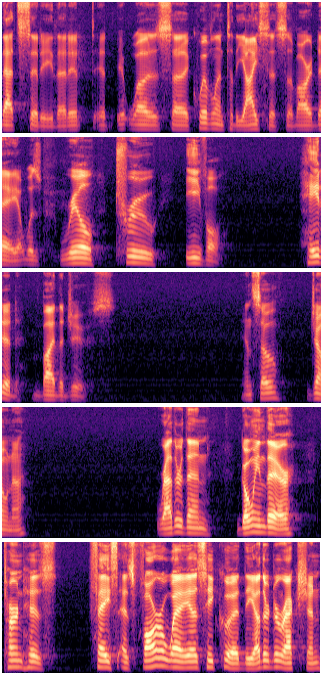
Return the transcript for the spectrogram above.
that city, that it, it, it was uh, equivalent to the ISIS of our day. It was real, true evil, hated by the Jews. And so Jonah, rather than going there, turned his face as far away as he could, the other direction,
